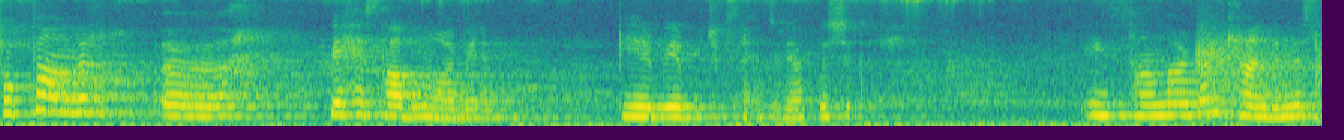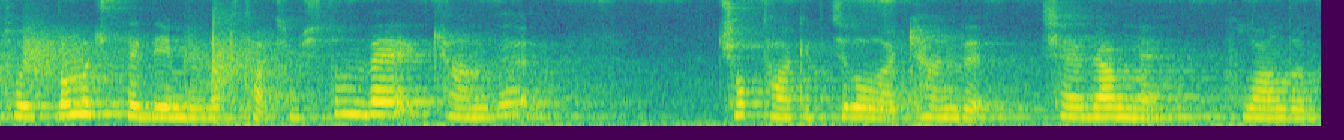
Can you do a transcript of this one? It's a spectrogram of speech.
Çoktandır e, bir hesabım var benim. Bir, bir buçuk senedir yaklaşık. İnsanlardan kendimi soyutlamak istediğim bir vakit açmıştım ve kendi çok takipçili olarak kendi çevremle kullandığım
